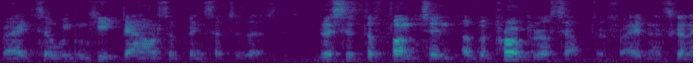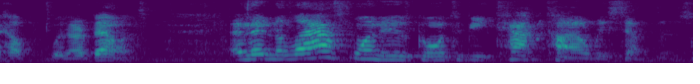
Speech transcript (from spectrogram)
right? So we can keep balance and things such as this. This is the function of the proprioceptors, right? And it's going to help with our balance. And then the last one is going to be tactile receptors.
